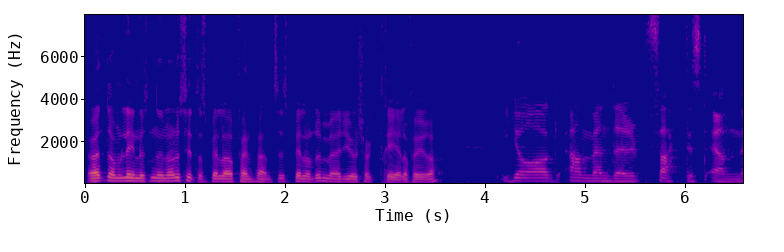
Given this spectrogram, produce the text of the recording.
Jag vet inte om Linus, nu när du sitter och spelar Final Fantasy, spelar du med DualShock 3 eller 4? Jag använder faktiskt en...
